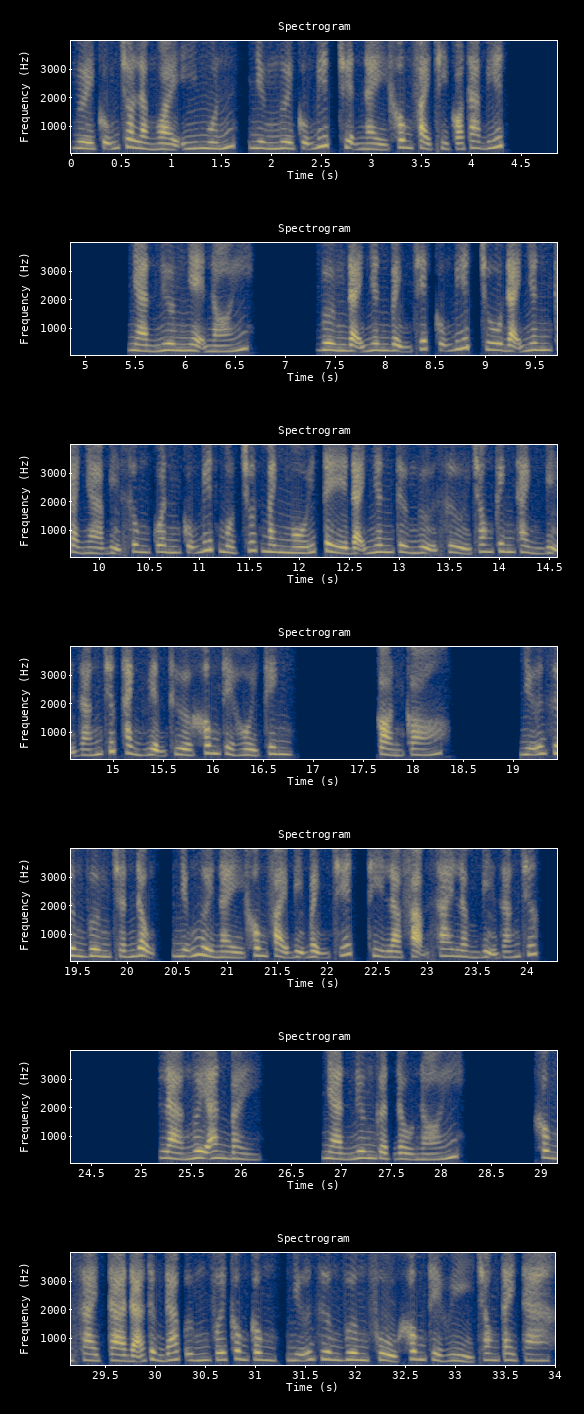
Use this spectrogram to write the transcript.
Ngươi cũng cho là ngoài ý muốn, nhưng ngươi cũng biết chuyện này không phải chỉ có ta biết. Nhàn nương nhẹ nói. Vương đại nhân bệnh chết cũng biết, Chu đại nhân cả nhà bị xung quân cũng biết một chút manh mối, Tề đại nhân từ ngự sử trong kinh thành bị giáng chức thành huyện thừa không thể hồi kinh. Còn có, Nhữ Dương Vương chấn động, những người này không phải bị bệnh chết thì là phạm sai lầm bị giáng chức. Là ngươi an bày. Nhàn nương gật đầu nói. Không sai ta đã từng đáp ứng với công công, Nhữ Dương Vương phủ không thể hủy trong tay ta.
